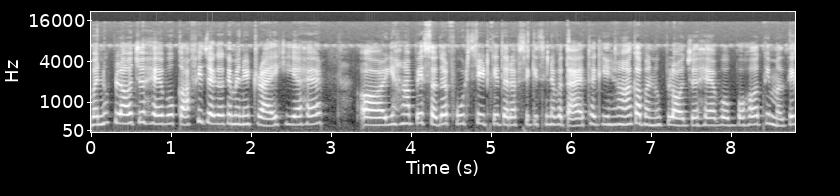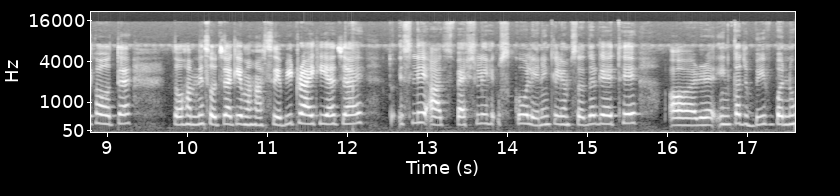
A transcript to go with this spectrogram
बन्नू पुलाव जो है वो काफ़ी जगह के मैंने ट्राई किया है और यहाँ पे सदर फ़ूड स्ट्रीट की तरफ़ से किसी ने बताया था कि यहाँ का बन्नू पुलाव जो है वो बहुत ही मज़े का होता है। तो हमने सोचा कि वहाँ से भी ट्राई किया जाए। तो इसलिए आज स्पेशली उसको लेने के लिए हम सदर गए थे और इनका जो बीफ बनू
